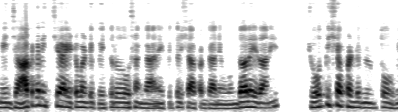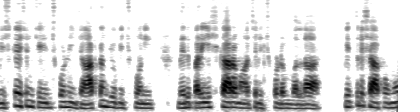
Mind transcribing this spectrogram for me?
మీ జాతకరీత్యా ఎటువంటి పితృదోషం కానీ పితృశాపం కానీ ఉందా లేదా అని జ్యోతిష పండితులతో విశ్లేషణ చేయించుకొని జాతకం చూపించుకొని మీరు పరిష్కారం ఆచరించుకోవడం వల్ల పితృశాపము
